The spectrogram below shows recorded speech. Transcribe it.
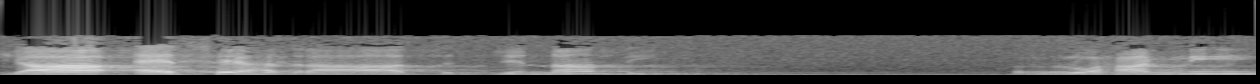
یا ایسے حضرات جنہ دی روحانی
